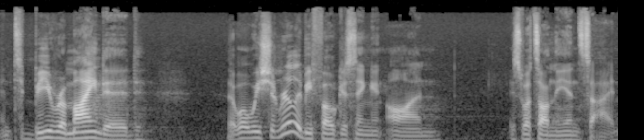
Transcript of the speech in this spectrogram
and to be reminded that what we should really be focusing on is what's on the inside.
